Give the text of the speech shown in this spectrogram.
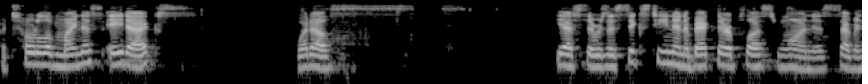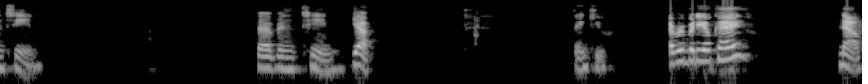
a total of minus 8x. What else? Yes, there was a 16 and a back there plus 1 is 17. 17. Yeah. Thank you. Everybody okay? Now,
